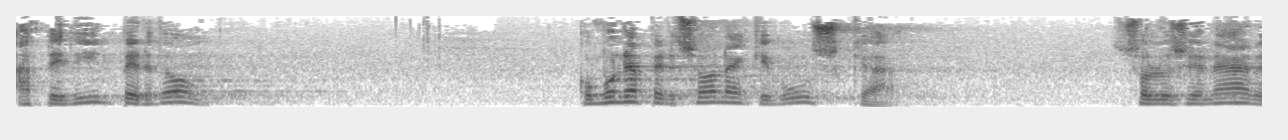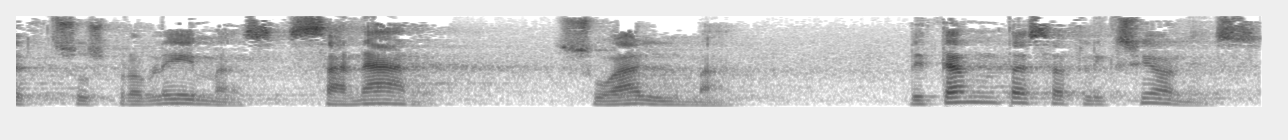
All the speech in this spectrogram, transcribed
a pedir perdón, como una persona que busca solucionar sus problemas, sanar su alma de tantas aflicciones,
